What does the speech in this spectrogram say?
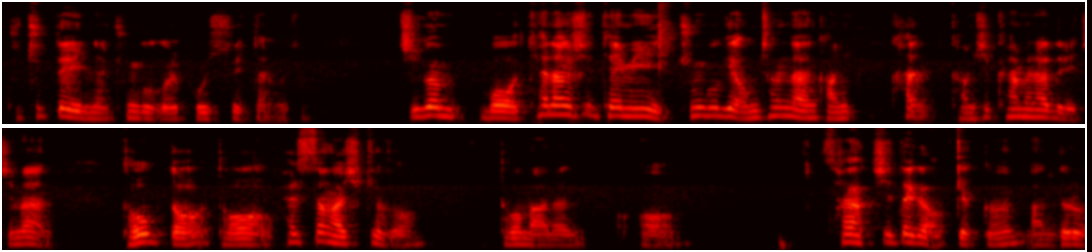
구축되어 있는 중국을 볼 수 있다는 거죠. 지금 뭐 태낭 시스템이 중국에 엄청난 감, 감 시 카메라들이 있지만 더욱더 더 활성화시켜서 더 많은 어, 사각 지대가 없게끔 만들어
